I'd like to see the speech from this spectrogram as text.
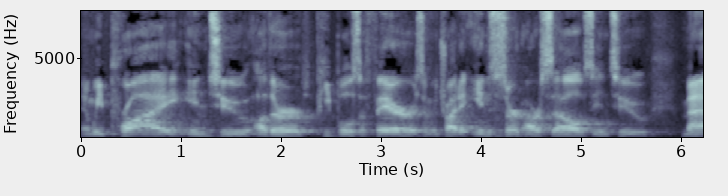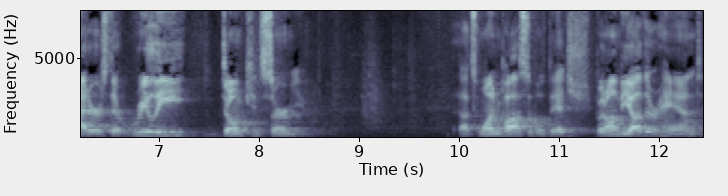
and we pry into other people's affairs and we try to insert ourselves into matters that really don't concern you. That's one possible ditch. But on the other hand,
